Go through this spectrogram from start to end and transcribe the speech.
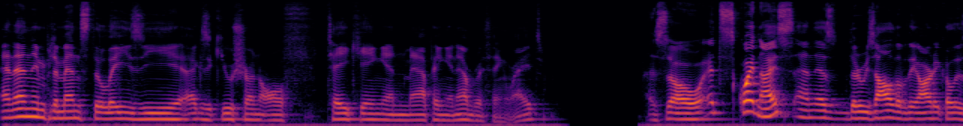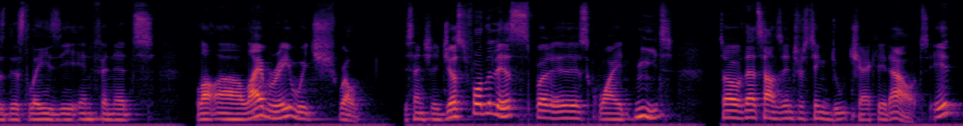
and then implements the lazy execution of taking and mapping and everything, right? So it's quite nice. And as the result of the article is this lazy infinite uh, library, which, well, essentially just for the lists, but it is quite neat. So if that sounds interesting, do check it out. It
